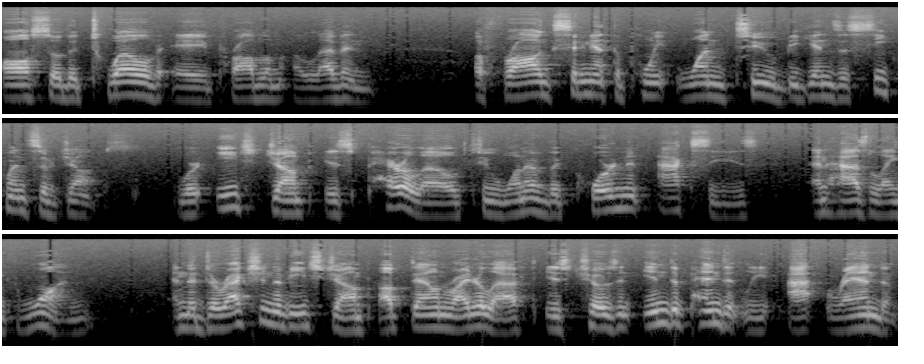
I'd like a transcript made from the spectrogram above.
also the 12A problem 11 a frog sitting at the point 1, 2 begins a sequence of jumps where each jump is parallel to one of the coordinate axes and has length 1, and the direction of each jump, up, down, right, or left, is chosen independently at random.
